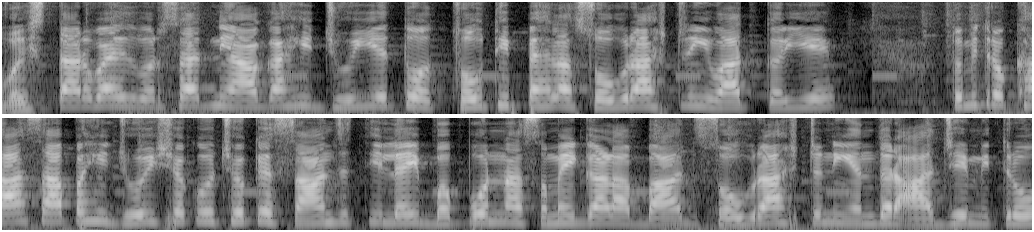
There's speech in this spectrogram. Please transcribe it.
વિસ્તાર વાઇઝ વરસાદની આગાહી જોઈએ તો સૌથી પહેલાં સૌરાષ્ટ્રની વાત કરીએ તો મિત્રો ખાસ આપ અહીં જોઈ શકો છો કે સાંજથી લઈ બપોરના સમયગાળા બાદ સૌરાષ્ટ્રની અંદર આજે મિત્રો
